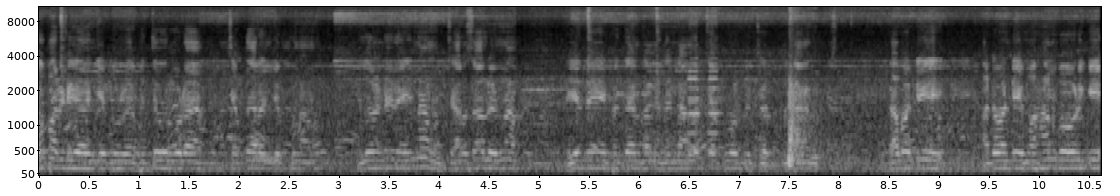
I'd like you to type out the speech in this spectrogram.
గోపాల్ రెడ్డి గారు అని చెప్పి కూడా ప్రతి ఒక్కరు కూడా చెప్తారని చెప్తున్నాను. ఎందుకంటే నేను విన్నాను చాలాసార్లు విన్నాను. ఏంది పెద్ద సంగతి అంటే అందరూ చెప్పుకుంటూ వచ్చాడు పెద్దాయన గురించి కాబట్టి అటువంటి మహానుభావుడికి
